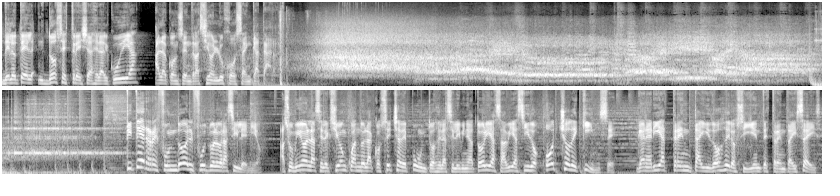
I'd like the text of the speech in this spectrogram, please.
Del hotel Dos Estrellas de la Alcudia a la concentración lujosa en Qatar. Tite refundó el fútbol brasileño. Asumió en la selección cuando la cosecha de puntos de las eliminatorias había sido 8 de 15. Ganaría 32 de los siguientes 36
